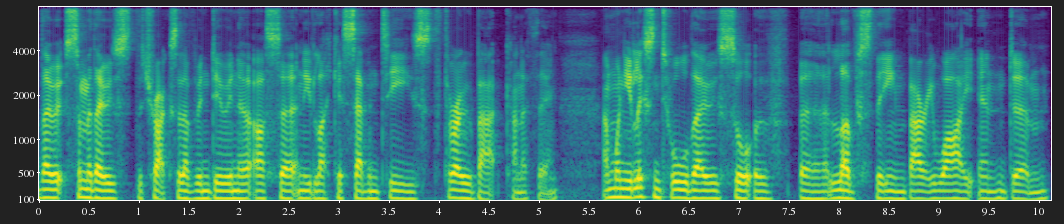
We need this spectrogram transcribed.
though some of those the tracks that I've been doing are, are certainly like a 70s throwback kind of thing. And when you listen to all those sort of uh, Love's theme Barry White and um,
